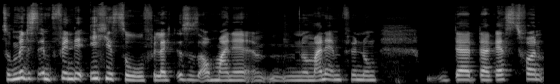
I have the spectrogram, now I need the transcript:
zumindest empfinde ich es so, vielleicht ist es auch meine, nur meine Empfindung, der, der Rest von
